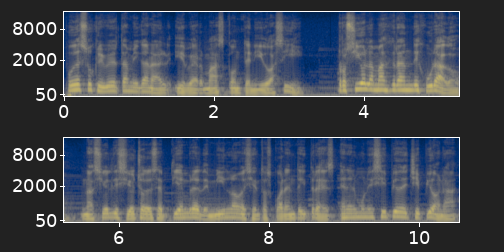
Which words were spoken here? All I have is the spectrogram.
puedes suscribirte a mi canal y ver más contenido así. Rocío la más grande jurado nació el 18 de septiembre de 1943 en el municipio de Chipiona,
